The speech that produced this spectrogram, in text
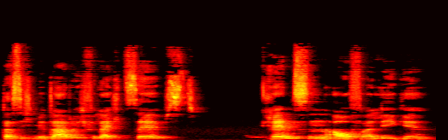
dass ich mir dadurch vielleicht selbst Grenzen auferlege.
